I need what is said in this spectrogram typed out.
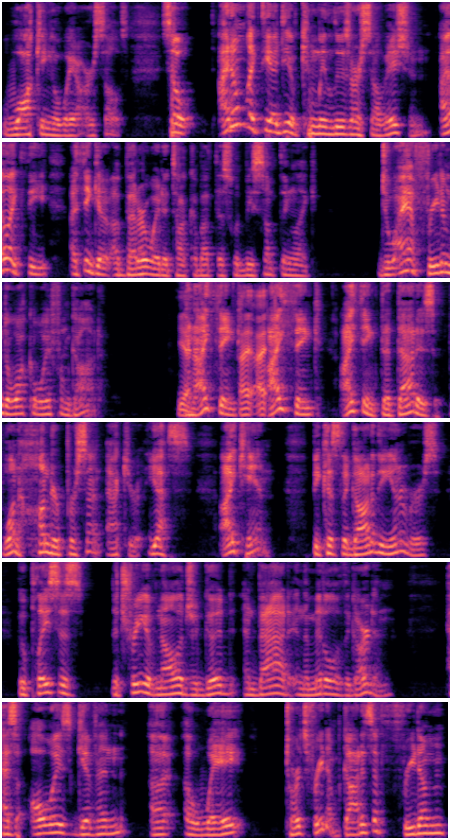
walking away ourselves. So I don't like the idea of can we lose our salvation? I like the I think a, better way to talk about this would be something like do I have freedom to walk away from God? Yeah. And I think I, I, I think I think that that is 100% accurate. Yes, I can because the God of the universe who places the tree of knowledge of good and bad in the middle of the garden has always given a, a way towards freedom. God is a freedom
